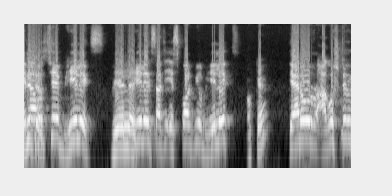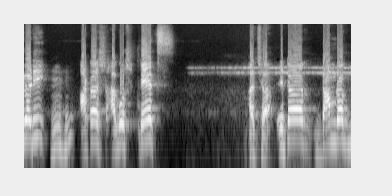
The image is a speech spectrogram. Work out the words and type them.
এটা হচ্ছে ভিএলএক্স ভিএলএ ভিএলএক্স আছে স্করপিও ভিএলএক্স ওকে তেরোর আগস্টের গাড়ি হুম হুম। আঠাশ আগস্ট ট্যাক্স আচ্ছা এটার দাম রাখব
